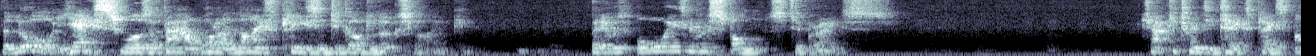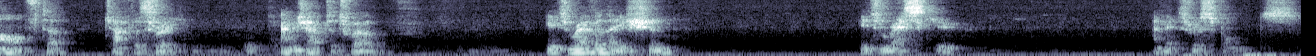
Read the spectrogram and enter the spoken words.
The law, yes, was about what a life pleasing to God looks like, but it was always a response to grace. Chapter 20 takes place after chapter 3 and chapter 12. It's revelation, it's rescue, and it's response.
